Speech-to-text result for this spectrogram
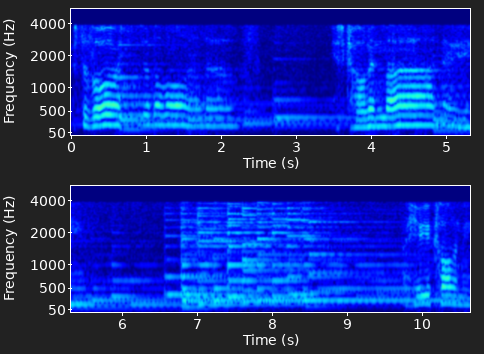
It's the voice of the one I love. He's calling my name. I hear you calling me,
